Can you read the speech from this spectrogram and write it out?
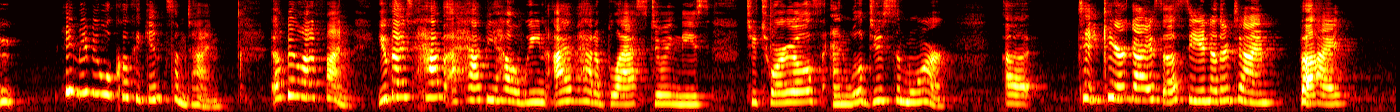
hey, maybe we'll cook again sometime. It'll be a lot of fun. You guys have a happy Halloween. I've had a blast doing these tutorials and we'll do some more. Uh, take care, guys. I'll see you another time. Bye.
